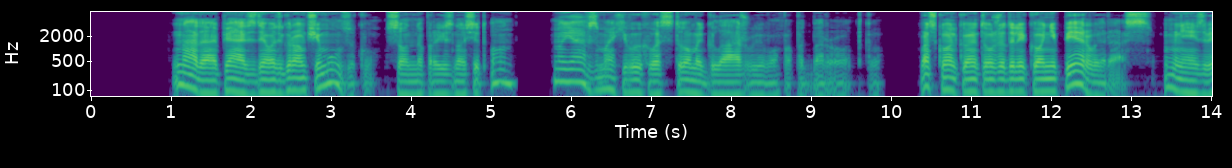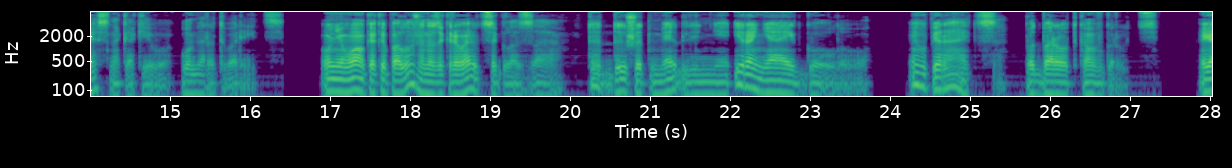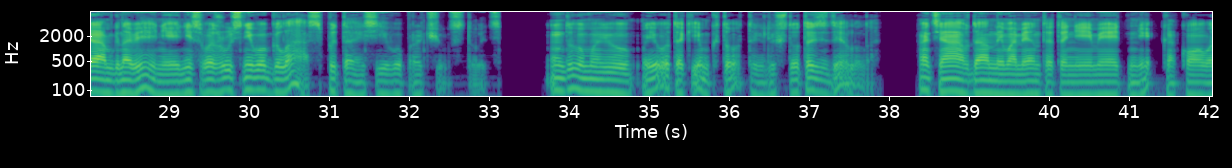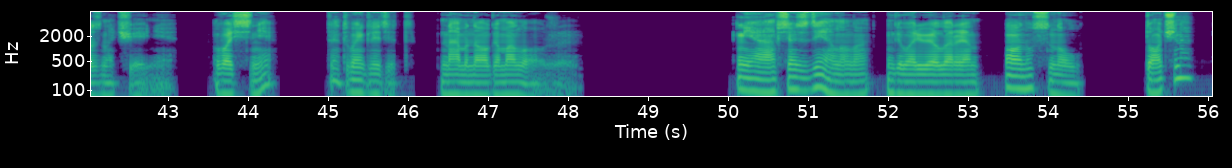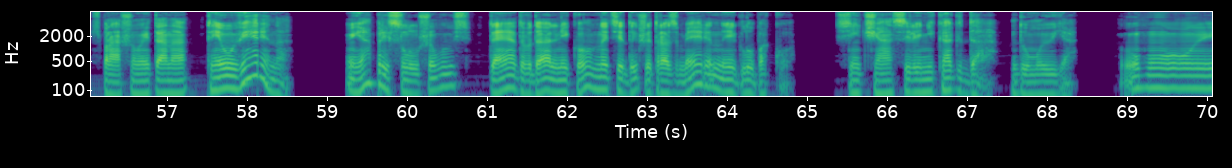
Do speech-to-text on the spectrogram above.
«Надо опять сделать громче музыку», — сонно произносит он, но я взмахиваю хвостом и глажу его по подбородку. Поскольку это уже далеко не первый раз, мне известно, как его умиротворить. У него, как и положено, закрываются глаза. Тед дышит медленнее и роняет голову. И упирается подбородком в грудь. Я мгновение не свожу с него глаз, пытаясь его прочувствовать. Думаю, его таким кто-то или что-то сделало. Хотя в данный момент это не имеет никакого значения. Во сне Тед выглядит намного моложе. «Я все сделала», — говорю я Лорен. Он уснул. «Точно?» — спрашивает она. «Ты уверена?» Я прислушиваюсь. Тед в дальней комнате дышит размеренно и глубоко. «Сейчас или никогда», — думаю я. Ой,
